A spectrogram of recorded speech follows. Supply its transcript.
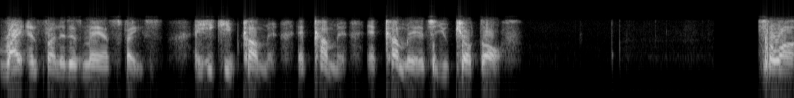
right in front of this man's face, and he keep coming and coming and coming until you killed off. So uh,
